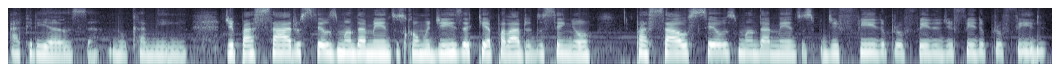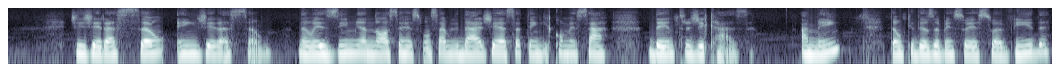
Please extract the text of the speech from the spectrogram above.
a criança no caminho, de passar os seus mandamentos, como diz aqui a palavra do Senhor, passar os seus mandamentos de filho para o filho, de filho para o filho, de geração em geração. Não exime a nossa responsabilidade, essa tem que começar dentro de casa. Amém? Então, que Deus abençoe a sua vida,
